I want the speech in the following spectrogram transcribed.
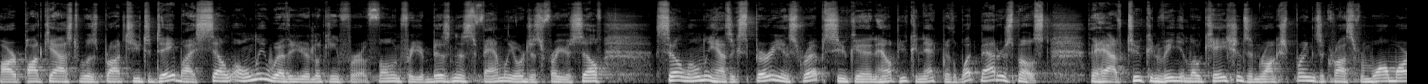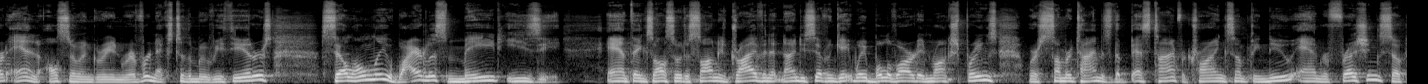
Our podcast was brought to you today by Cell Only. Whether you're looking for a phone for your business, family, or just for yourself, Cell Only has experienced reps who can help you connect with what matters most. They have two convenient locations in Rock Springs across from Walmart and also in Green River next to the movie theaters. Cell Only, wireless made easy. And thanks also to Sonic Drive-In at 97 Gateway Boulevard in Rock Springs, where summertime is the best time for trying something new and refreshing. So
